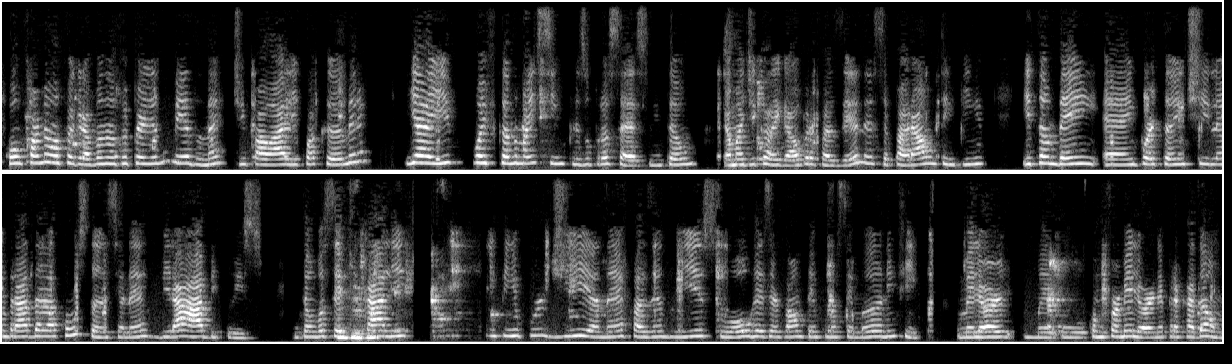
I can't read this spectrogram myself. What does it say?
conforme ela foi gravando, ela foi perdendo medo, né? De falar ali com a câmera. E aí foi ficando mais simples o processo. Então, é uma dica legal para fazer, né? Separar um tempinho. E também é importante lembrar da constância, né? Virar hábito isso. Então, você uhum. ficar ali um tempinho por dia, né? Fazendo isso, ou reservar um tempo na semana, enfim. O melhor, o, como for melhor, né? Para cada um.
